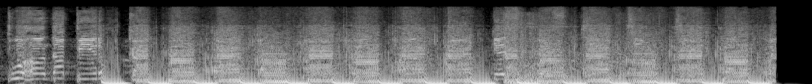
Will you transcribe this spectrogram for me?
empurrando a piroca.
